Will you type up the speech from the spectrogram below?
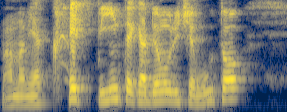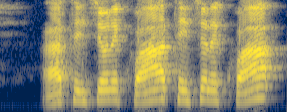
Mamma mia, che spinte che abbiamo ricevuto. Attenzione qua, attenzione qua.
